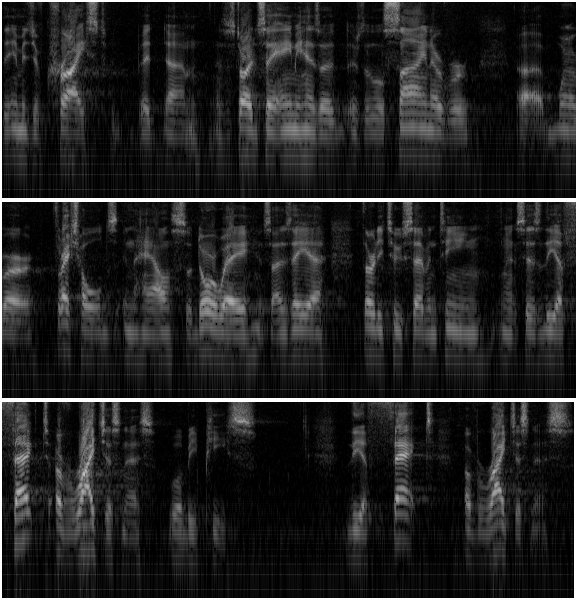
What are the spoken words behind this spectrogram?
the image of Christ. But um, as I started to say, Amy has a there's a little sign over uh, one of our thresholds in the house, a doorway. It's Isaiah 32:17, and it says, "The effect of righteousness will be peace." The effect of righteousness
